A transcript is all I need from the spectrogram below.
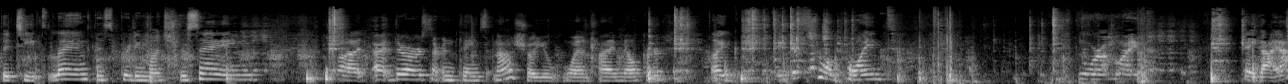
The teat length is pretty much the same. But uh, there are certain things, and I'll show you when I milk her. Like, it gets to a point where I'm like, hey, Gaia,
